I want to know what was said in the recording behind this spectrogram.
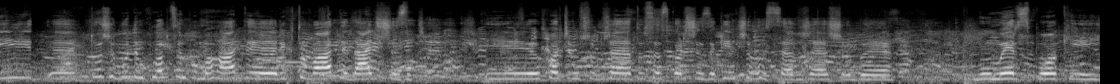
І теж будемо хлопцям допомагати рихтувати далі. Хочемо, щоб вже то все скорше закінчилося, вже щоб був мир, спокій,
